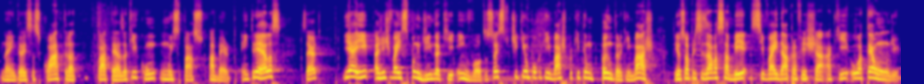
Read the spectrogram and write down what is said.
né? Então, essas quatro, quatro terras aqui com um espaço aberto entre elas, certo? E aí, a gente vai expandindo aqui em volta. Eu só estiquei um pouco aqui embaixo porque tem um pântano aqui embaixo. E eu só precisava saber se vai dar pra fechar aqui ou até onde.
